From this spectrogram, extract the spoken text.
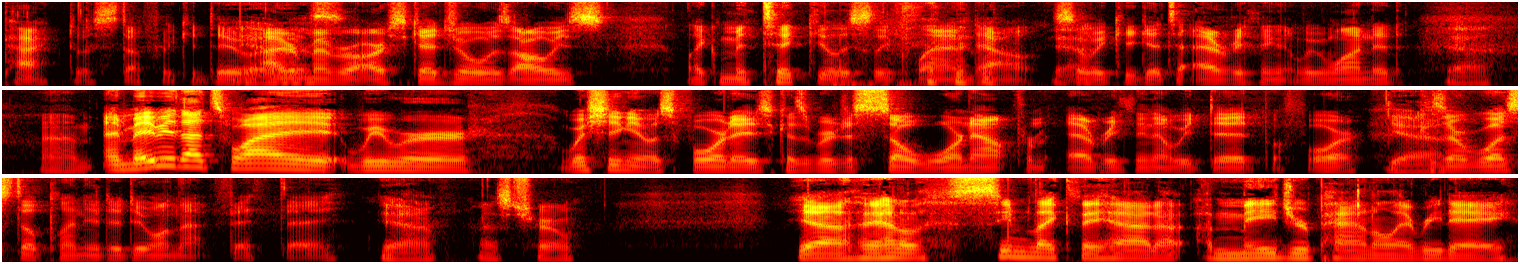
packed with stuff we could do. Yeah, I remember our schedule was always like meticulously planned out so we could get to everything that we wanted. Yeah. Um, and maybe that's why we were wishing it was four days because we're just so worn out from everything that we did before. Yeah. Because there was still plenty to do on that fifth day. Yeah, that's true. Yeah, they had a, seemed like they had a, a major panel every day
